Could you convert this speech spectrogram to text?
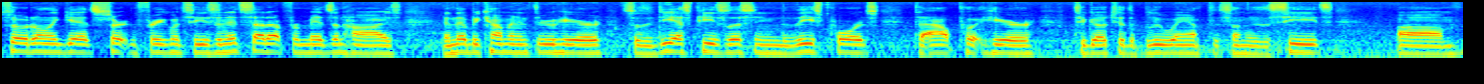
So it only gets certain frequencies, and it's set up for mids and highs, and they'll be coming in through here. So the DSP is listening to these ports to output here to go to the blue amp that's under the seats. Um,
